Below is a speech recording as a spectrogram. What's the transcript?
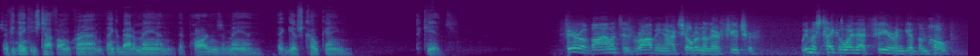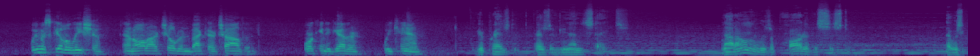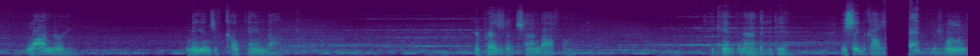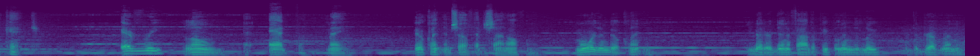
So if you think he's tough on crime, think about a man that pardons a man that gives cocaine to kids. Fear of violence is robbing our children of their future. We must take away that fear and give them hope. We must give Alicia and all our children back their childhood. Working together, we can. Your president, president of the United States, not only was a part of a system that was laundering millions of cocaine dollars, your president signed off on it. He can't deny that he did. You see, because there's one little catch. Every loan that ADFA made, Bill Clinton himself had to sign off on. More than Bill Clinton. You better identify the people in the loop of the drug running.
